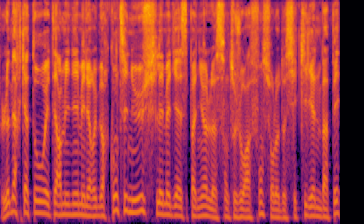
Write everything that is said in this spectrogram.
Le mercato est terminé mais les rumeurs continuent. Les médias espagnols sont toujours à fond sur le dossier Kylian Mbappé.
